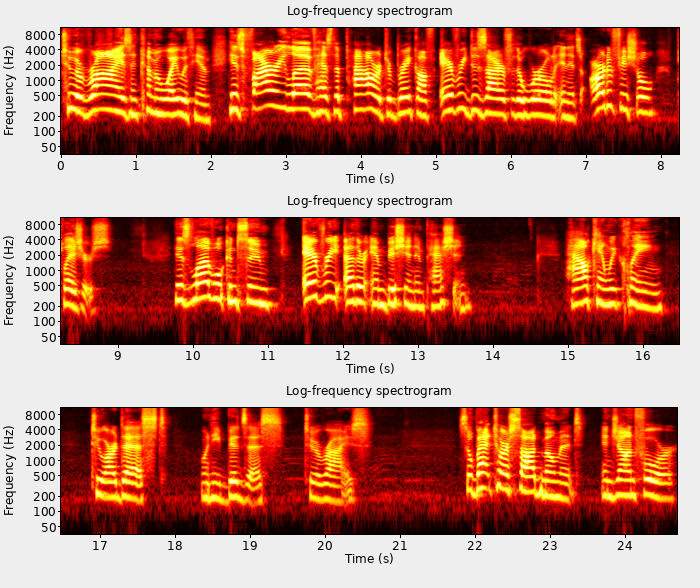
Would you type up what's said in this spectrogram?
to arise and come away with him. His fiery love has the power to break off every desire for the world and its artificial pleasures. His love will consume every other ambition and passion. How can we cling to our dust when he bids us to arise? So, back to our sod moment in John 4.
